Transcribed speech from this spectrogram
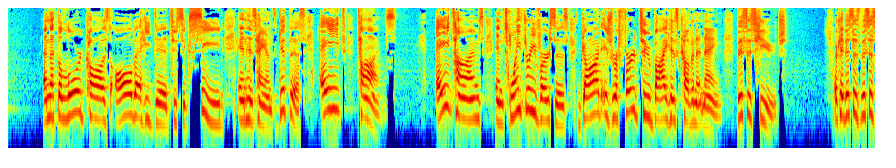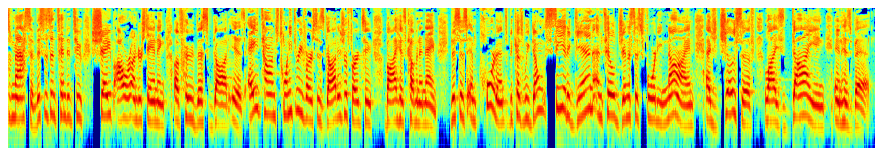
and that the Lord caused all that he did to succeed in his hands. Get this eight times. Eight times in 23 verses, God is referred to by his covenant name. This is huge. Okay, this is, this is massive. This is intended to shape our understanding of who this God is. Eight times, 23 verses, God is referred to by his covenant name. This is important because we don't see it again until Genesis 49 as Joseph lies dying in his bed.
